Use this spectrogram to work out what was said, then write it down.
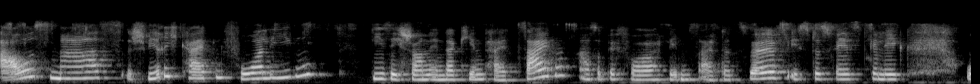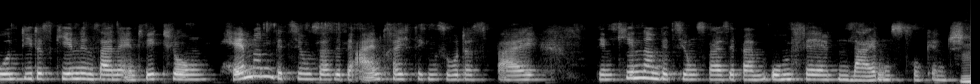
Ausmaß Schwierigkeiten vorliegen, die sich schon in der Kindheit zeigen, also bevor Lebensalter 12 ist das festgelegt und die das Kind in seiner Entwicklung hemmen bzw. beeinträchtigen, so dass bei den Kindern bzw. beim Umfeld ein Leidensdruck entsteht.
